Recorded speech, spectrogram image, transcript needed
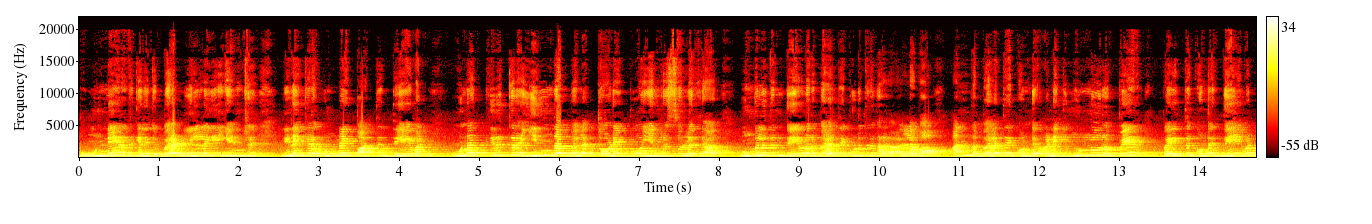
முன்னேறதுக்கு எனக்கு பலன் இல்லையே என்று நினைக்கிற உன்னை பார்த்து தேவன் உனக்கு இருக்கிற இந்த பலத்தோட போ என்று சொல்லுகிறார். உங்களுக்கு தேவன் ஒரு பலத்தை கொடுத்திருக்கிறார் அல்லவா? அந்த பலத்தை கொண்டு அன்னைக்கு முன்னூறு பேர் வைத்துக் கொண்டு தேவன்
